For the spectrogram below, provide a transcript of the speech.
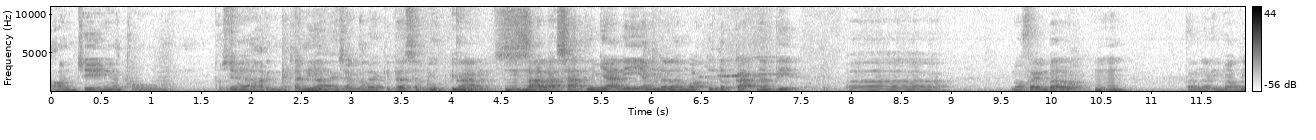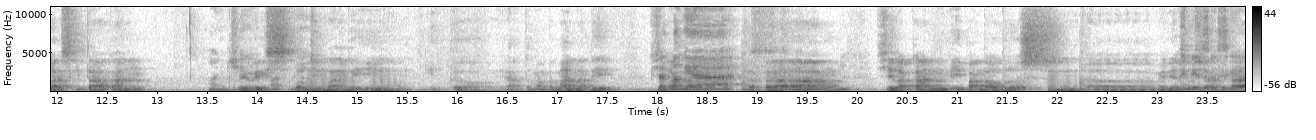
launching atau terus Ya, ngeluarin tadi yang atau udah kita sebutkan salah satunya nih yang dalam waktu dekat nanti eh, November Mm-mm. Tanggal 15 kita akan Launching rilis party. launching Hmm, party hmm. gitu ya teman-teman nanti Datang silakan ya. datang silakan dipantau terus Hmm. eh, media, Media sosial, sosial. kita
